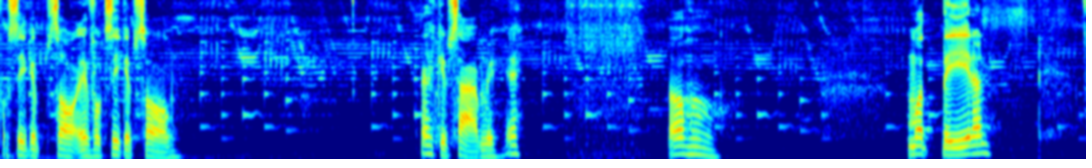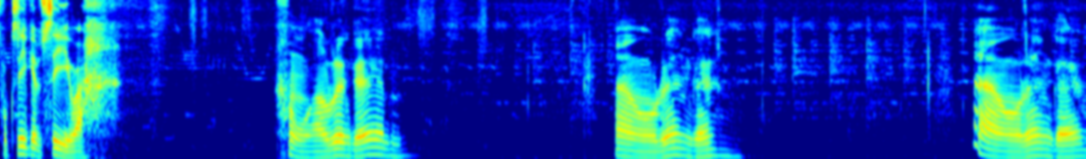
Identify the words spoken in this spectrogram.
ฟ็อกซี่เก็บสองเอ้ยฟ็อกซี่เก็บสองเอ้ยเก็บสามเลยเอ้ยโอ้หหมดตีนั้นฟ็อกซี่เก็บสี่ว่ะโอ้เอาเรื่องเกิน เอาเรื่องเกินเอาเรื่องเกิน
